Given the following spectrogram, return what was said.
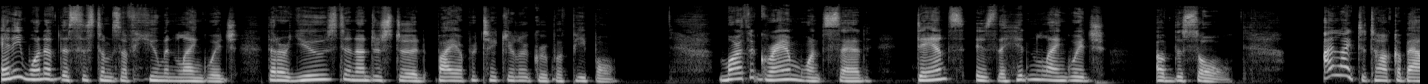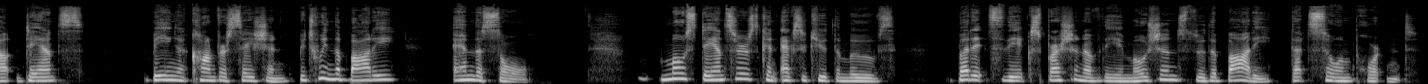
Any one of the systems of human language that are used and understood by a particular group of people. Martha Graham once said, Dance is the hidden language of the soul. I like to talk about dance being a conversation between the body and the soul. Most dancers can execute the moves, but it's the expression of the emotions through the body that's so important.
